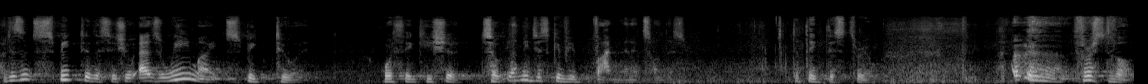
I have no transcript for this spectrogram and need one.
he doesn't speak to this issue as we might speak to it or think he should. So let me just give you five minutes on this to think this through. First of all,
